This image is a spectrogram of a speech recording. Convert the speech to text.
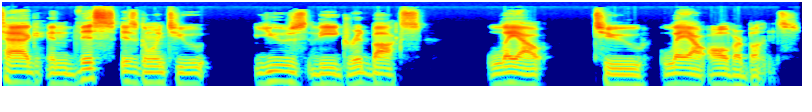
tag, and this is going to use the grid box layout to lay out all of our buttons.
